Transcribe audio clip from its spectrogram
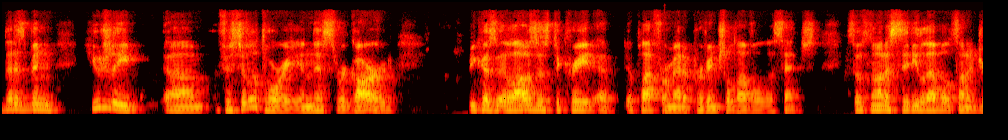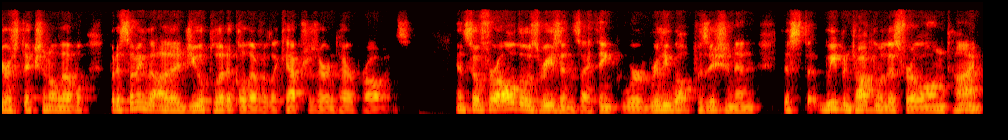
that has been hugely um, facilitatory in this regard because it allows us to create a, a, platform at a provincial level, a sense. So it's not a city level, it's not a jurisdictional level, but it's something that on a geopolitical level that captures our entire province. And so for all those reasons, I think we're really well positioned. And this, we've been talking about this for a long time,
